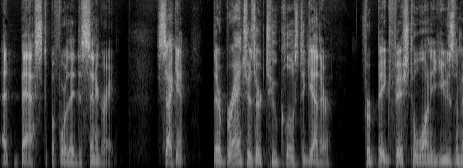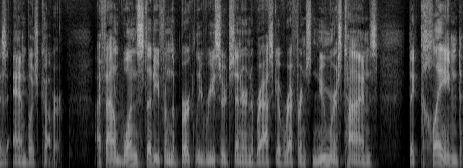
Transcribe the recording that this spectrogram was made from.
at best before they disintegrate. Second, their branches are too close together for big fish to want to use them as ambush cover. I found one study from the Berkeley Research Center in Nebraska referenced numerous times that claimed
